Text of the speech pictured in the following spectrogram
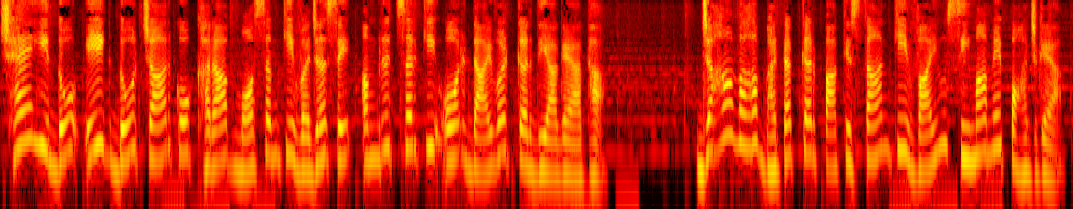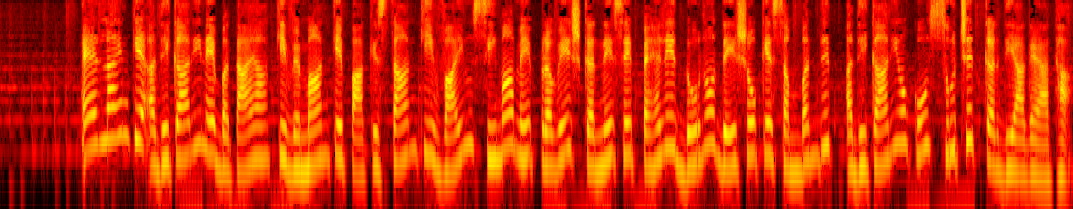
छह ही दो एक दो चार को खराब मौसम की वजह से अमृतसर की ओर डाइवर्ट कर दिया गया था, जहाँ वह भटककर पाकिस्तान की वायु सीमा में पहुँच गया एयरलाइन के अधिकारी ने बताया कि विमान के पाकिस्तान की वायु सीमा में प्रवेश करने से पहले दोनों देशों के संबंधित अधिकारियों को सूचित कर दिया गया था।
